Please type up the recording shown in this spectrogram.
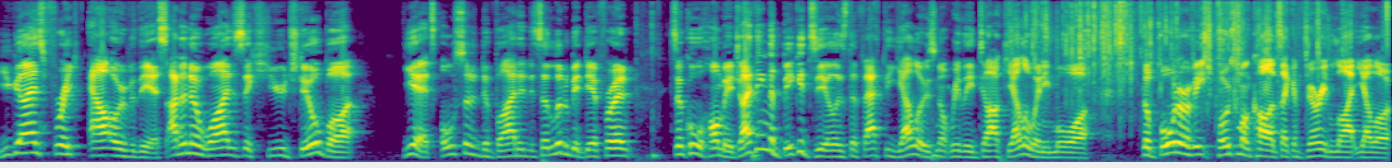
you guys freak out over this. I don't know why this is a huge deal, but yeah, it's all sort of divided. It's a little bit different. It's a cool homage. I think the bigger deal is the fact the yellow is not really dark yellow anymore. The border of each Pokemon card is like a very light yellow.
